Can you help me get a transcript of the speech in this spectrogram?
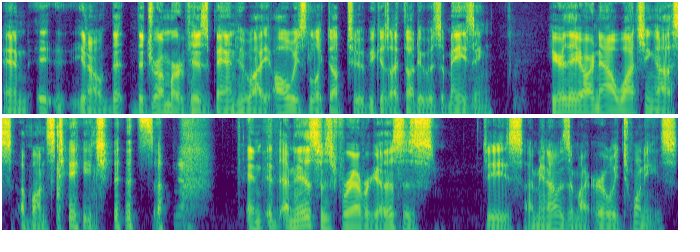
and it, you know, the the drummer of his band, who I always looked up to because I thought he was amazing. Here they are now watching us up on stage. so, Yeah. and it, I mean, this was forever ago. This is, geez, I mean, I was in my early 20s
